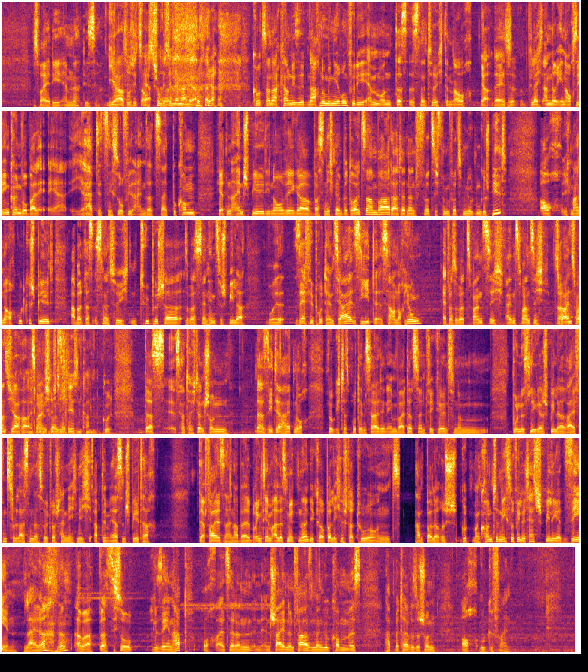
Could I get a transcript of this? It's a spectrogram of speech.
Das war ja die EM, ne? Dieses Jahr. Ja, so sieht's aus. Ja, schon ein bisschen länger her. ja. Kurz danach kam diese Nachnominierung für die EM und das ist natürlich dann auch, ja, da hätte vielleicht andere ihn auch sehen können, wobei er, er hat jetzt nicht so viel Einsatzzeit bekommen. Wir hatten ein Spiel, die Norweger, was nicht mehr bedeutsam war. Da hat er dann 40, 45 Minuten gespielt auch, ich meine, auch gut gespielt. Aber das ist natürlich ein typischer Sebastian Hinze-Spieler, wo er sehr viel Potenzial sieht. Er ist ja auch noch jung, etwas über 20, 21. 22 Jahre alt, 22. wenn ich richtig lesen kann. Gut, das ist natürlich dann schon, da sieht er halt noch wirklich das Potenzial, den eben weiterzuentwickeln, zu einem Bundesligaspieler reifen zu lassen. Das wird wahrscheinlich nicht ab dem ersten Spieltag der Fall sein. Aber er bringt eben alles mit, ne? die körperliche Statur und handballerisch, gut, man konnte nicht so viele Testspiele jetzt sehen, leider, ne? aber was ich so gesehen habe, auch als er dann in entscheidenden Phasen dann gekommen ist, hat mir teilweise schon auch gut gefallen.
